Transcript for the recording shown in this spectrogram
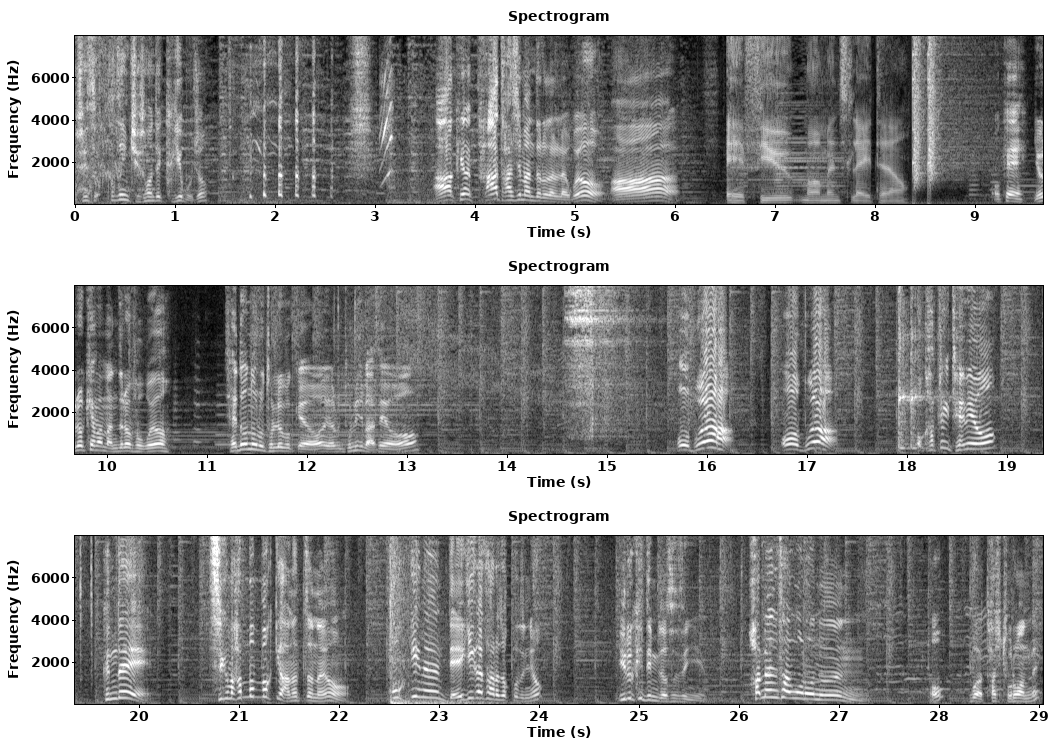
죄송, 선생님 죄송한데 그게 뭐죠? 아 그냥 다 다시 만들어 달라고요? 아 A few moments later. 오케이 요렇게만 만들어 보고요. 제 돈으로 돌려볼게요. 여러분 돌리지 마세요. 어 뭐야? 어 뭐야? 어 갑자기 되네요? 근데 지금 한 번밖에 안 왔잖아요. 뽑기는 4개가 사라졌거든요? 이렇게 됩니다 선생님. 화면상으로는 어? 뭐야 다시 돌아왔네?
